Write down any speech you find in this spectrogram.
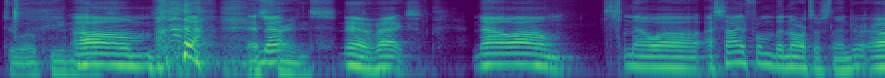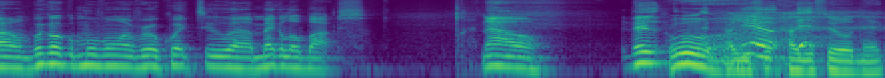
Two OP niggas, Um, Best now- friends. Yeah, facts. Now, um, now uh, aside from the Naruto Slender, um, we're gonna move on real quick to uh, Megalobox. Now, there's, Ooh. how you Yeah, feel, how you feel, Nick?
